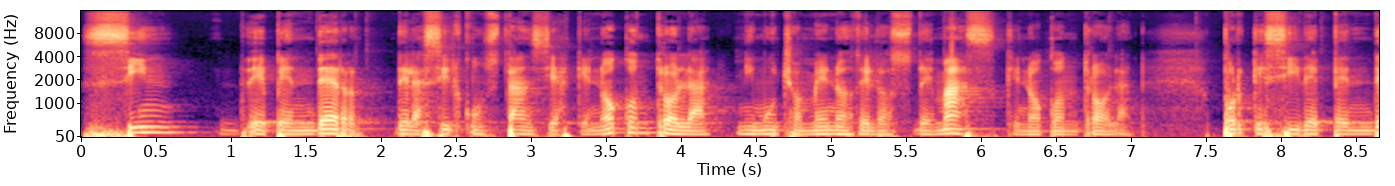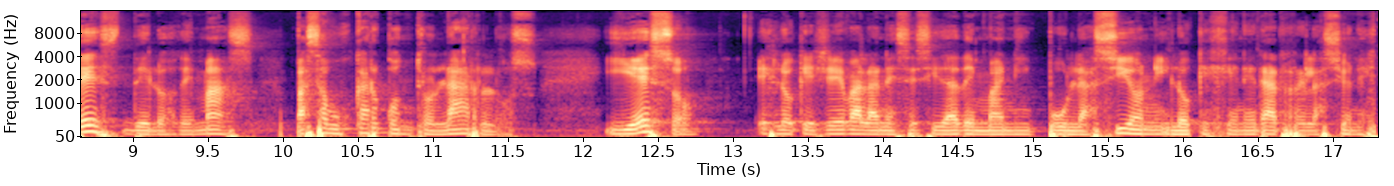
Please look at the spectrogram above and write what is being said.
sin depender de las circunstancias que no controla, ni mucho menos de los demás que no controlan. Porque si dependes de los demás, vas a buscar controlarlos. Y eso es lo que lleva a la necesidad de manipulación y lo que genera relaciones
